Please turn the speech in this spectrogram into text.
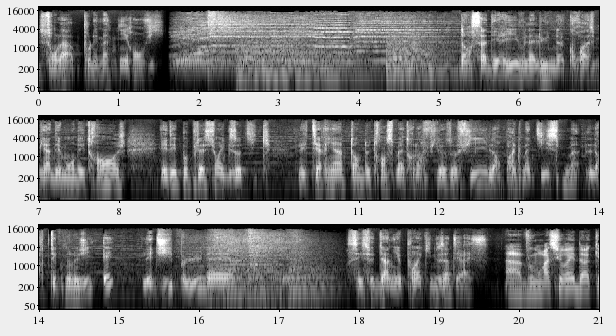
sont là pour les maintenir en vie. Dans sa dérive, la Lune croise bien des mondes étranges et des populations exotiques. Les terriens tentent de transmettre leur philosophie, leur pragmatisme, leur technologie et les jeeps lunaires. C'est ce dernier point qui nous intéresse. Ah, vous me rassurez, Doc,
